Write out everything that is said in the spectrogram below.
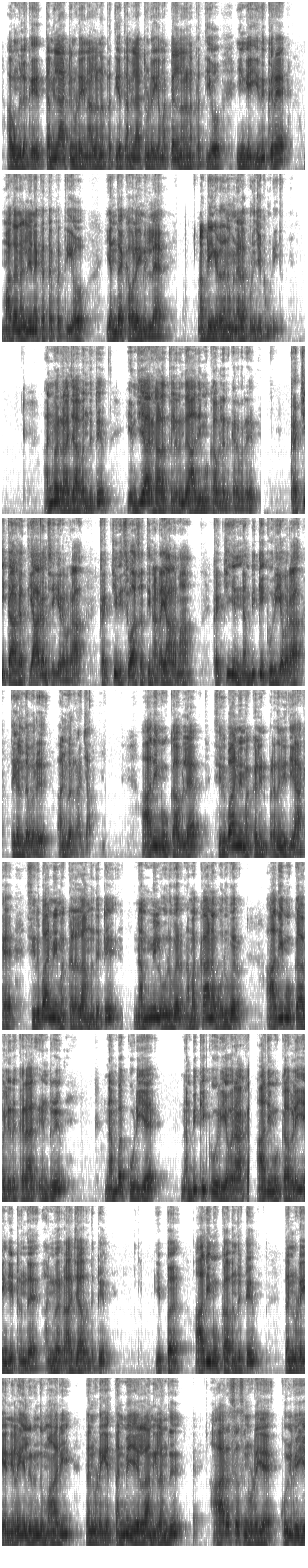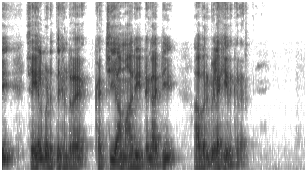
அவங்களுக்கு தமிழ்நாட்டினுடைய நலனை பற்றியோ தமிழ்நாட்டினுடைய மக்கள் நலனை பற்றியோ இங்கே இருக்கிற மத நல்லிணக்கத்தை பற்றியோ எந்த கவலையும் இல்லை. அப்படிங்கிறத நம்மளால் புரிஞ்சுக்க முடியுது. அன்வர் ராஜா வந்துட்டு எம்ஜிஆர் காலத்திலிருந்து அதிமுகவில் இருக்கிறவர். கட்சிக்காக தியாகம் செய்கிறவரா? கட்சி விசுவாசத்தின் அடையாளமா? கட்சியின் நம்பிக்கைக்குரியவரா திகழ்ந்தவர் அன்வர் ராஜா. அதிமுகவில் சிறுபான்மை மக்களின் பிரதிநிதியாக சிறுபான்மை மக்கள் எல்லாம் வந்துட்டு நம்மில் ஒருவர் நமக்கான ஒருவர் அதிமுகவில் இருக்கிறார் என்று நம்பக்கூடிய நம்பிக்கைக்குரியவராக அதிமுகவில் இயங்கிட்டு இருந்த அன்வர் ராஜா வந்துட்டு இப்போ அதிமுக வந்துட்டு தன்னுடைய நிலையிலிருந்து மாறி தன்னுடைய தன்மையெல்லாம் இழந்து ஆர்எஸ்எஸ்னுடைய கொள்கையை செயல்படுத்துகின்ற கட்சியாக மாறிட்டங்காட்டி அவர் விலகி இருக்கிறார்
